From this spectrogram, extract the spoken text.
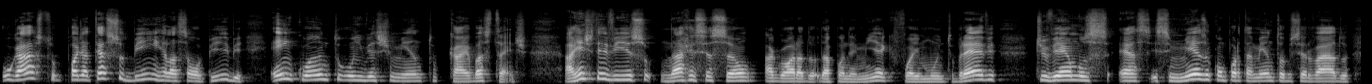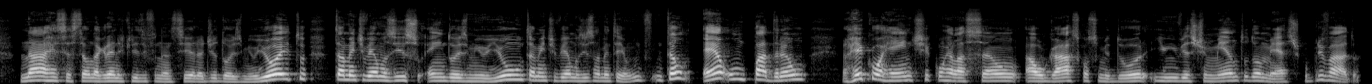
o gasto pode até subir em relação ao PIB, enquanto o investimento cai bastante. A gente teve isso na recessão agora do, da pandemia, que foi muito breve. Tivemos esse mesmo comportamento observado na recessão da grande crise financeira de 2008, também tivemos isso em 2001, também tivemos isso em 91. Então, é um padrão recorrente com relação ao gasto consumidor e o investimento doméstico privado.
